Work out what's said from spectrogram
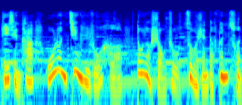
提醒他无论境遇如何，都要守住做人的分寸。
